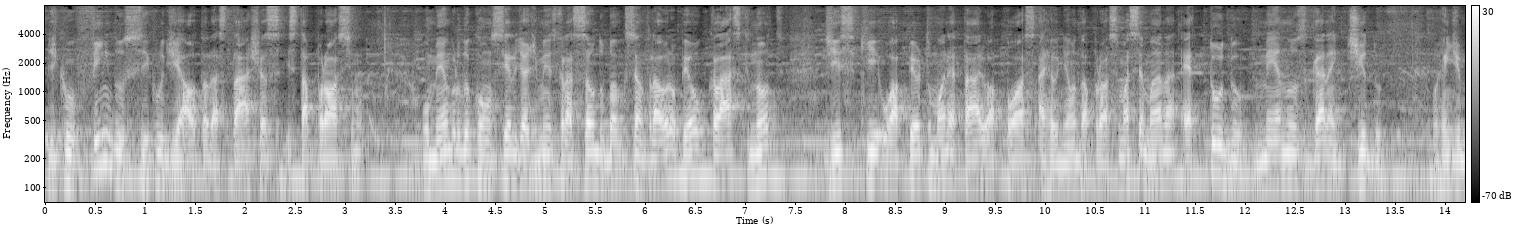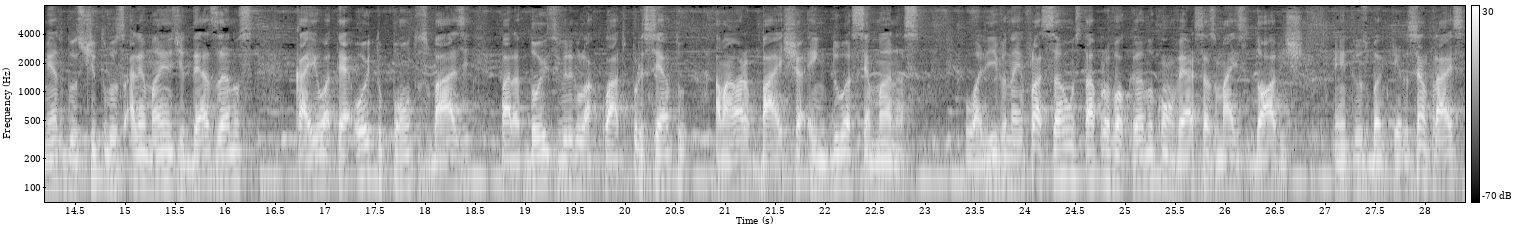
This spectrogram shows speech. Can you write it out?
de que o fim do ciclo de alta das taxas está próximo. O membro do Conselho de Administração do Banco Central Europeu, Klaas Knot, disse que o aperto monetário após a reunião da próxima semana é tudo menos garantido. O rendimento dos títulos alemães de 10 anos caiu até 8 pontos base para 2,4%, a maior baixa em duas semanas. O alívio na inflação está provocando conversas mais dovish entre os banqueiros centrais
